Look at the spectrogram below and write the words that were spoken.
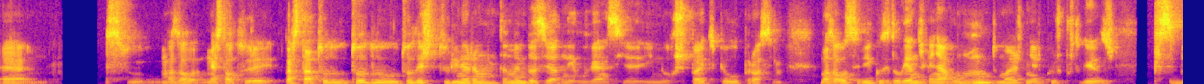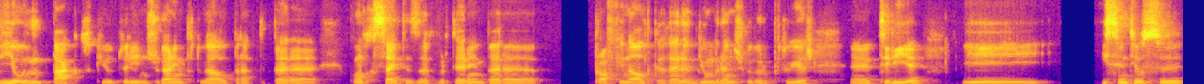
Uh, mas nesta altura, lá está, todo, todo, todo este Turino era muito também baseado na elegância e no respeito pelo próximo. Mas ela sabia que os italianos ganhavam muito mais dinheiro que os portugueses, percebia o impacto que o Turino jogar em Portugal para, para, com receitas a reverterem para, para o final de carreira de um grande jogador português eh, teria, e, e sentiu-se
